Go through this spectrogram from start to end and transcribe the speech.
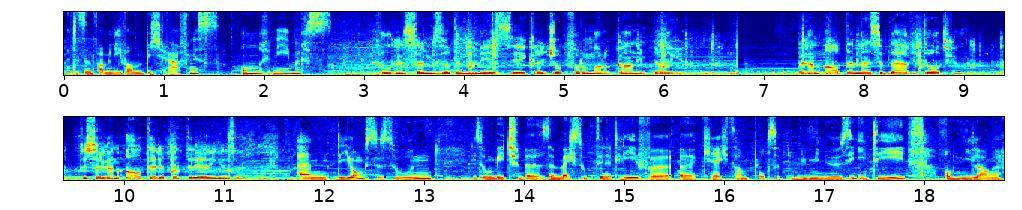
Het is een familie van begrafenisondernemers. Volgens hem is dat de meest zekere job voor een Marokkaan in België. Er gaan altijd mensen blijven doodgaan. Dus er gaan altijd repatriëringen zijn. En de jongste zoon, die zo'n beetje eh, zijn weg zoekt in het leven, eh, krijgt dan plots het lumineuze idee om niet langer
